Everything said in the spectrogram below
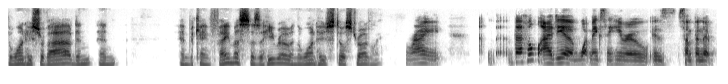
the one who survived and and and became famous as a hero, and the one who's still struggling. Right. The whole idea of what makes a hero is something that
